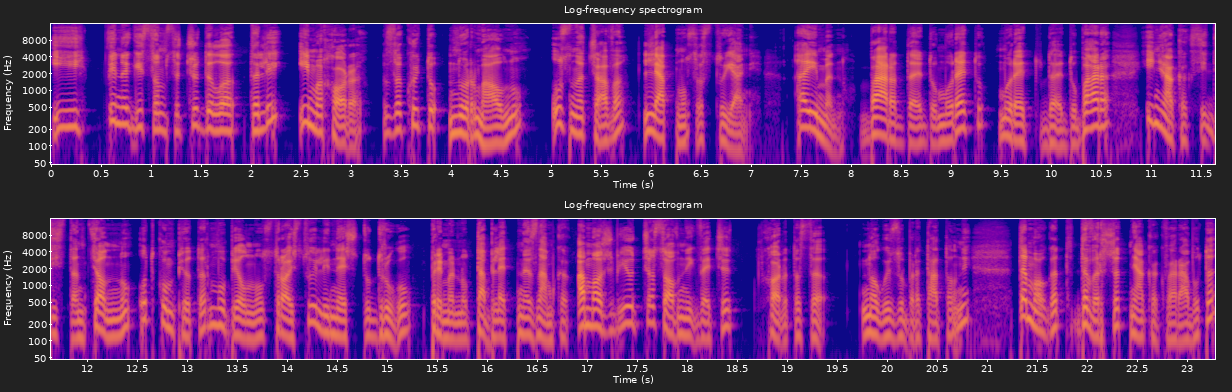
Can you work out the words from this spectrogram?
И винаги съм се чудила дали има хора, за които нормално означава лятно състояние. А именно, барът да е до морето, морето да е до бара и някакси дистанционно от компютър, мобилно устройство или нещо друго, примерно таблет, не знам как, а може би от часовник вече, хората са много изобретателни, да могат да вършат някаква работа,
